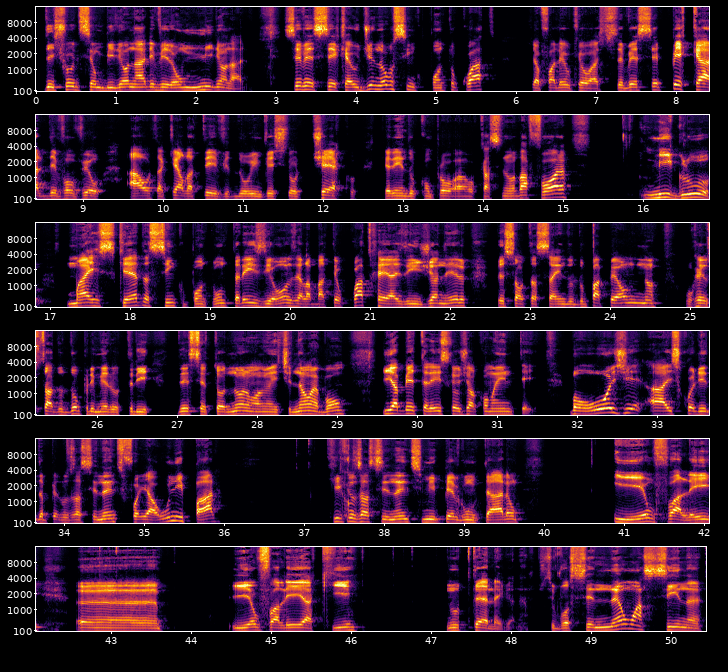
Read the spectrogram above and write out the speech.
deixou de ser um bilionário e virou um milionário. CVC caiu de novo 5,4, já falei o que eu acho de CVC, Pecar devolveu a alta que ela teve do investidor tcheco querendo comprar o cassino lá fora. Miglu, mais queda, 5,1, 3,11, ela bateu R$ reais em janeiro, o pessoal está saindo do papel, não, o resultado do primeiro TRI desse setor normalmente não é bom, e a B3 que eu já comentei. Bom, hoje a escolhida pelos assinantes foi a Unipar, que, que os assinantes me perguntaram? E eu falei uh, e eu falei aqui no Telegram. Se você não assina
